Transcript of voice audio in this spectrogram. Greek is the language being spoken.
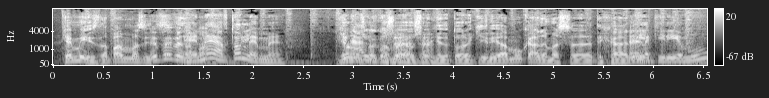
Και εμείς να πάμε μαζί. Ε, βέβαια να Ε, πάμε. ναι, αυτό λέμε. Την Γιώργος άλλη Κακοσέος εβδομάδα. έρχεται τώρα, κυρία μου. Κάνε μας τη χάρη. Έλα, κυρία μου.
